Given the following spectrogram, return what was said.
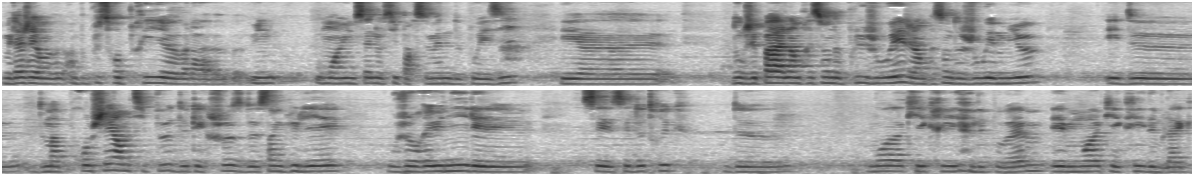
mais là, j'ai un, un peu plus repris, euh, voilà, une, au moins une scène aussi par semaine de poésie. Et euh, donc j'ai pas l'impression de plus jouer, j'ai l'impression de jouer mieux et de, de m'approcher un petit peu de quelque chose de singulier où je réunis les, ces, ces deux trucs de moi qui écris des poèmes et moi qui écris des blagues.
